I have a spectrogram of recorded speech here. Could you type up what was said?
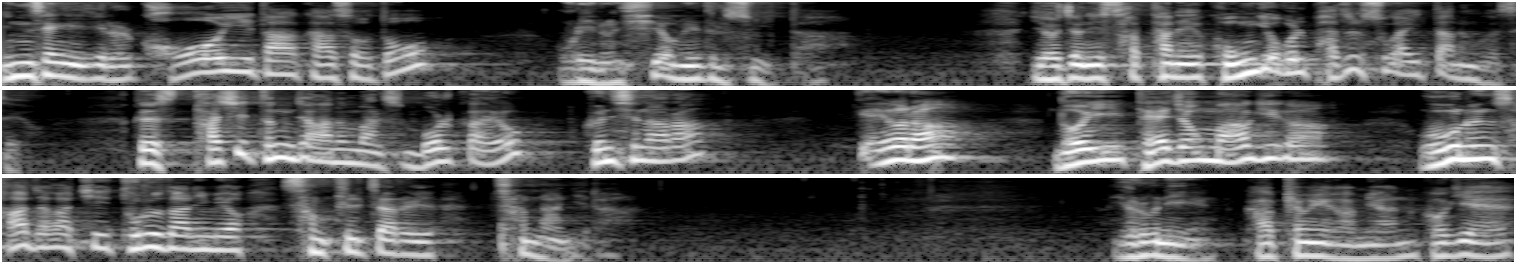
인생의 길을 거의 다 가서도 우리는 시험에 들 수 있다. 여전히 사탄의 공격을 받을 수가 있다는 것이에요. 그래서 다시 등장하는 말씀 뭘까요? 근신하라, 깨어라, 너희 대적 마귀가 우는 사자같이 두루다니며 삼킬 자를 찾나니라. 여러분이 가평에 가면 거기에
